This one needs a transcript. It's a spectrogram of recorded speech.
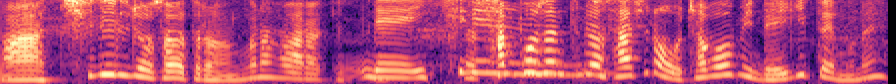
아, 7일 조사 들어간 거나 하락했다. 네, 이 7일 3%면 사실은 오차범위 내기 때문에.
